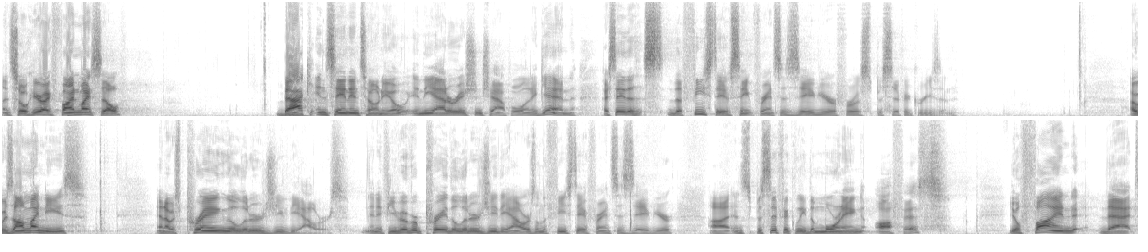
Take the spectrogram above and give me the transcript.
And so here I find myself back in San Antonio in the Adoration Chapel. And again, I say the, the feast day of St. Francis Xavier for a specific reason. I was on my knees and I was praying the Liturgy of the Hours. And if you've ever prayed the Liturgy of the Hours on the feast day of Francis Xavier, uh, and specifically the morning office, you'll find that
